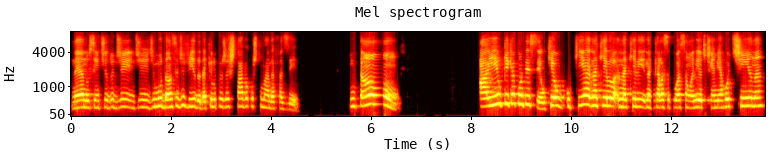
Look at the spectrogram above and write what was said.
né, no sentido de, de, de mudança de vida, daquilo que eu já estava acostumada a fazer. Então, aí o que, que aconteceu? O que, eu, o que naquilo, naquele, naquela situação ali, eu tinha minha rotina,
